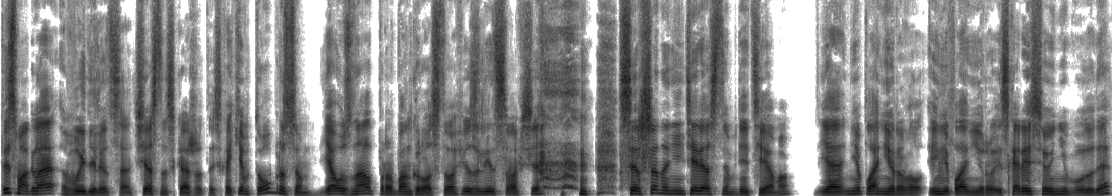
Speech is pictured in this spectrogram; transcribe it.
Ты смогла выделиться, честно скажу. То есть каким-то образом я узнал про банкротство физлиц вообще. Совершенно неинтересная мне тема. Я не планировал и не планирую, и, скорее всего, не буду, да?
